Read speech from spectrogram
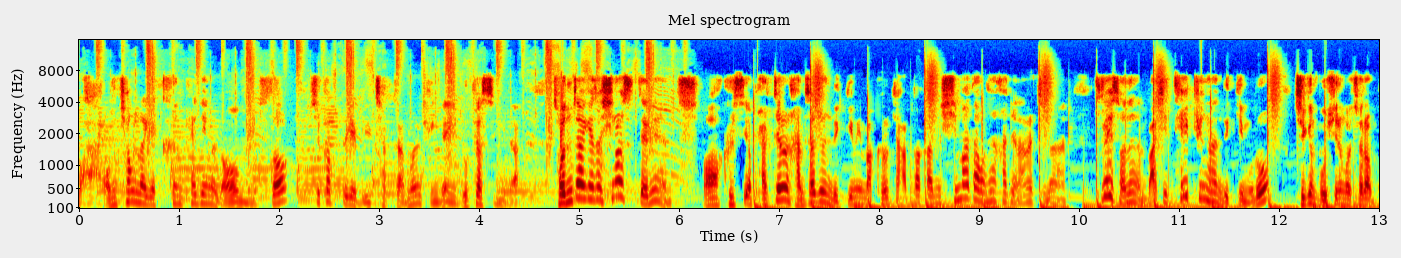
와 엄청나게 큰 패딩을 넣음으로써 C컵 쪽의 밀착감을 굉장히 높였습니다. 전작에서 신었을 때는 아, 글쎄요, 발등을 감싸주는 느낌이 막 그렇게 압박감이 심하다고 생각하진 않았지만, 2에서는 마치 테이핑을 한 느낌으로 지금 보시는 것처럼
